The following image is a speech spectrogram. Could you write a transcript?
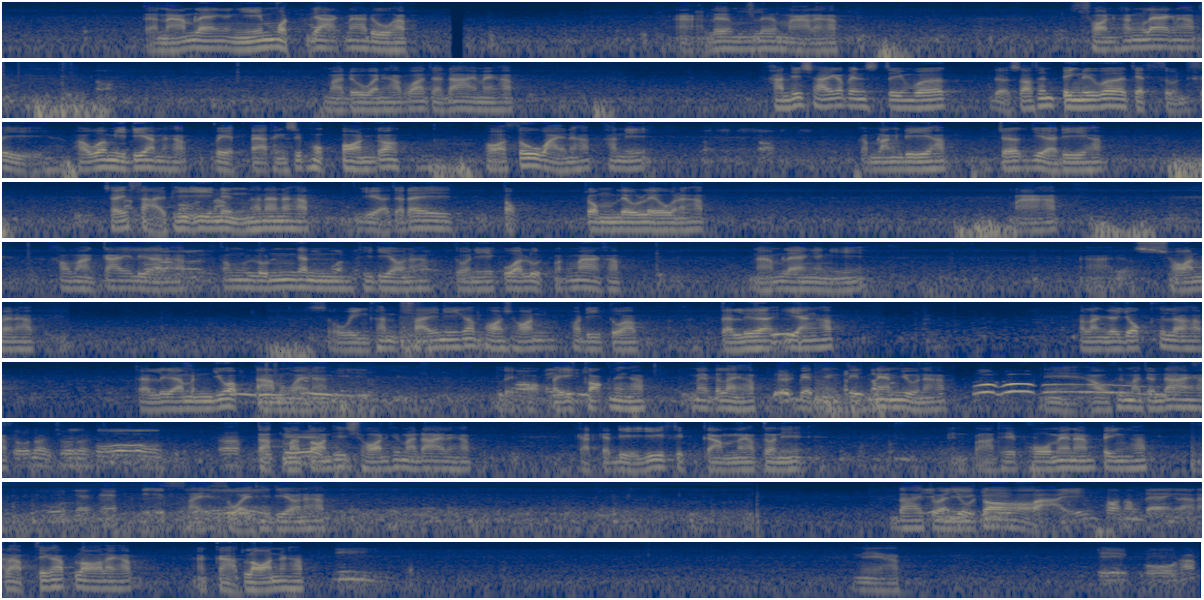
แต่น้ำแรงอย่างนี้หมดยากน่าดูครับ อ่าเริ่มเริ่มมาแล้วครับ ช้อนครั้งแรกนะครับ มาดูกันครับว่าจะได้ไหมครับ คันที่ใช้ก็เป็น Streamwork The Southern Pink River 704 Power Medium นะครับ เวท8-16 ปอนด์ก็พอสู้ไหวนะครับ คันนี้กำลังดีครับ เจิกเหยื่อดีครับ ใช้สาย PE 1เท่านั้นนะครับ เหยื่อจะได้ตกจมเร็วๆนะครับ มาครับ เข้ามาใกล้เรือแล้วครับ ต้องลุ้นกันทีเดียวนะครับ ตัวนี้กลัวหลุดมากๆครับ น้ำแรงอย่างนี้อ่าเดี๋ยวช้อนไปนะครับสวิงขั้นไซส์นี้ก็พอช้อนพอดีตัวครับแต่เรือเอียงครับกำลังจะยกขึ้นแล้วครับ แต่เรือมันยวบตามลงไว้นะครับ เลยออกไปอีกก๊อกหนึ่งครับ ไม่เป็นไรครับ เบ็ดยังติดแน่นอยู่นะครับ นี่เอาขึ้นมาจนได้ครับ โชว์หน่อยโชว์หน่อยโอ้อะตัดมาโเคตอนที่ช้อนขึ้นมาได้เลยครับ กัดกระดี่ 20 กรัมนะครับ ตัวนี้ เป็นปลาเทโพแม่น้ำปิงครับโหดแล้วครับใส่สวยทีเดียวนะครับ ได้ตัวนี้ก็ฝายท่อทองแดงอีกแล้วนะกลับสิครับรออะไรครับ อากาศร้อนนะครับ นี่ นี่ครับเทโพครับ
